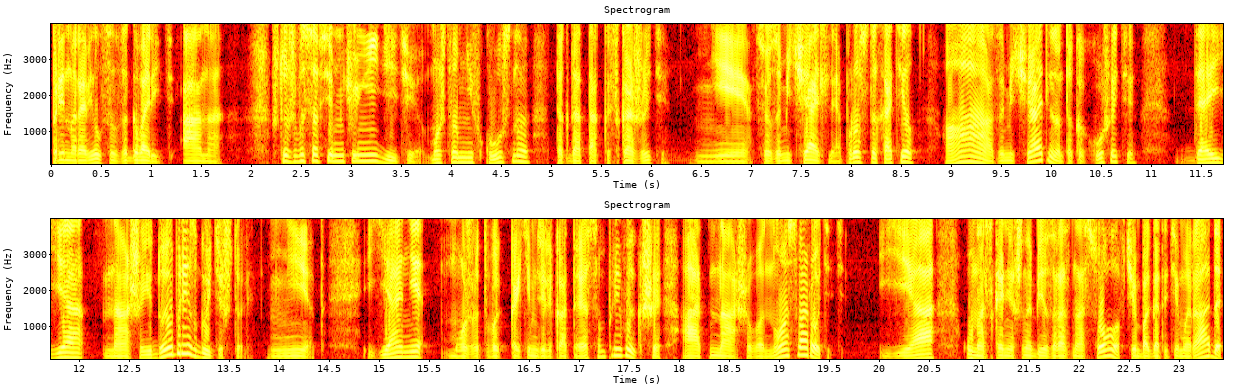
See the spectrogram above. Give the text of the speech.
приноровился заговорить, а она... «Что ж вы совсем ничего не едите? Может, вам невкусно? Тогда так и скажите». «Нет, все замечательно. Я просто хотел...» «А, замечательно, так и кушайте». «Да я... Нашей едой брезгуете, что ли?» «Нет, я не... Может, вы к каким деликатесам привыкши, а от нашего нос воротите?» «Я... У нас, конечно, без разносолов, чем богаты, тем и рады,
